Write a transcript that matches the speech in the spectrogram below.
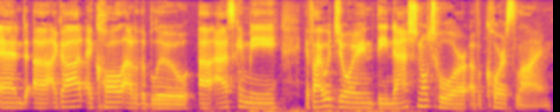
and uh, I got a call out of the blue uh, asking me if I would join the national tour of a chorus line.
